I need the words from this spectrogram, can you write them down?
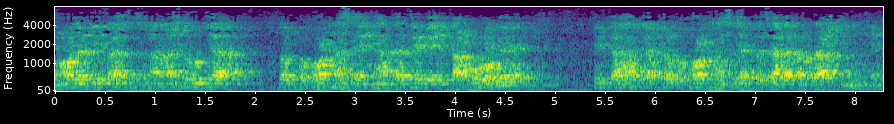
انہوں لطیفہ سنانا شروع کیا، تو بہت ہنسے، یہاں تک کہ قابو ہو گئے۔ پھر کہا کہ اب تو بہت ہنسی، اب تو زیادہ برداشت نہیں ہے۔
